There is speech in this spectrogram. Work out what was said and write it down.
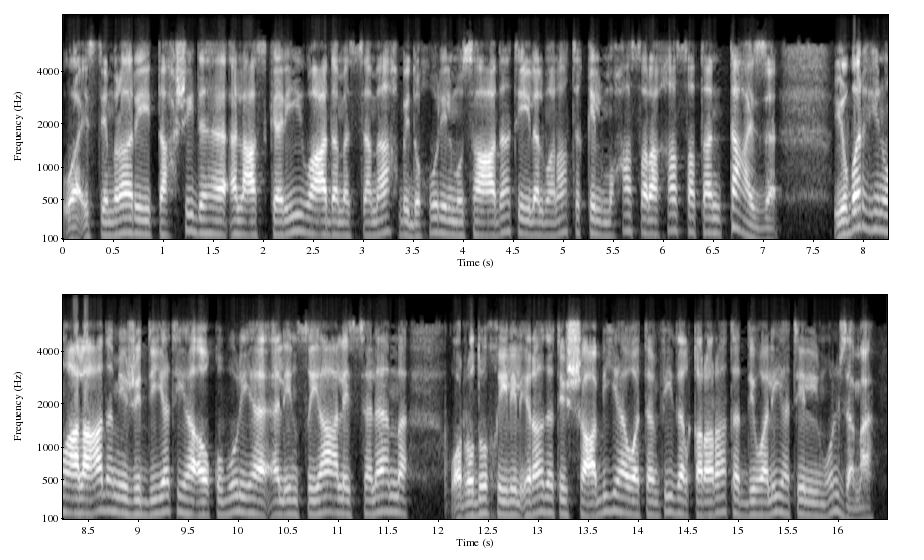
واستمرار تحشيدها العسكري وعدم السماح بدخول المساعدات إلى المناطق المحاصرة خاصة تعز يبرهن على عدم جديتها أو قبولها الانصياع للسلام والرضوخ للإرادة الشعبية وتنفيذ القرارات الدولية الملزمة.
